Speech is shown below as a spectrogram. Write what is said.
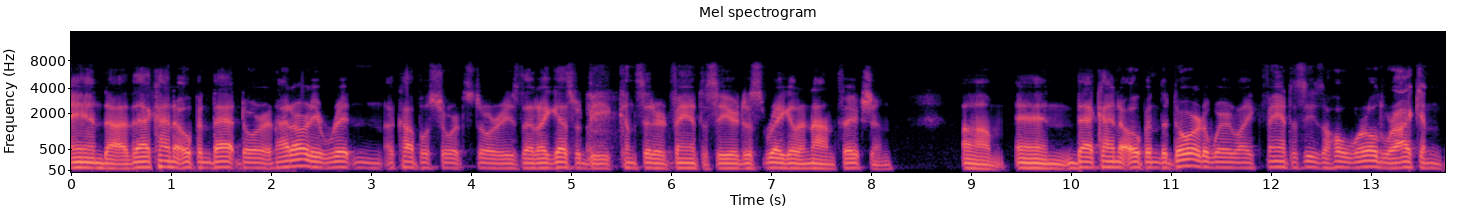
And uh, that kind of opened that door. And I'd already written a couple short stories that I guess would be considered fantasy or just regular nonfiction. Um, and that kind of opened the door to where like fantasy is a whole world where I can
